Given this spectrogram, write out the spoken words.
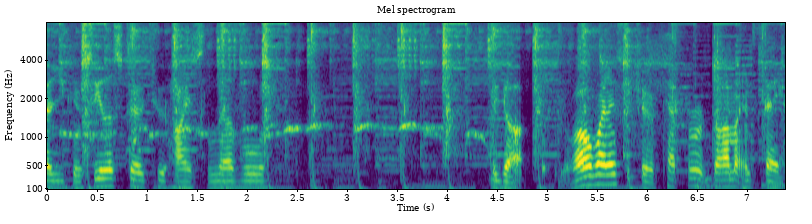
As you can see, let's go to highest level. We got all right next to each other, Pepper, Donna, and Faye.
